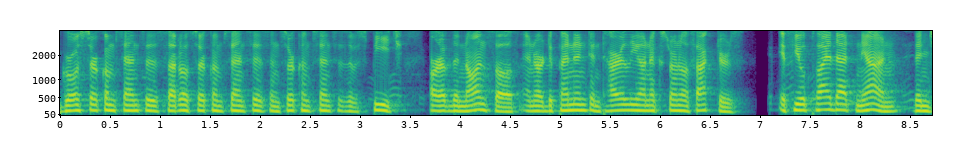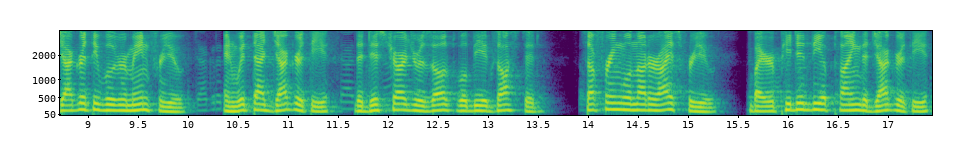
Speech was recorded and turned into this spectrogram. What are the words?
gross circumstances, subtle circumstances, and circumstances of speech are of the non self and are dependent entirely on external factors. If you apply that Nyan, then Jagrati will remain for you, and with that Jagrati, the discharge result will be exhausted. Suffering will not arise for you. By repeatedly applying the Jagrati,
